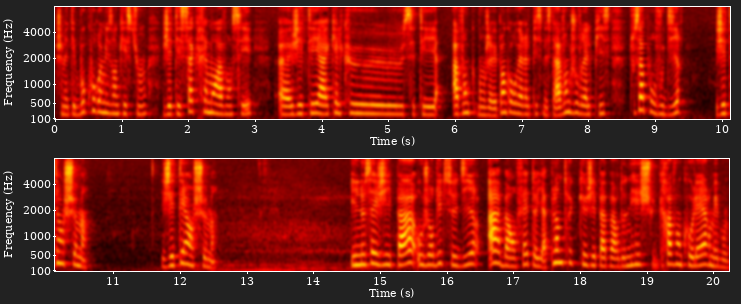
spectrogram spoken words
Je m'étais beaucoup remise en question. J'étais sacrément avancée. Euh, j'étais à quelques. C'était avant que. Bon, j'avais pas encore ouvert Elpis, mais c'était avant que j'ouvrais Elpis. Tout ça pour vous dire, j'étais en chemin. J'étais en chemin. Il ne s'agit pas aujourd'hui de se dire Ah, bah en fait, il y a plein de trucs que j'ai pas pardonné, je suis grave en colère, mais bon,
